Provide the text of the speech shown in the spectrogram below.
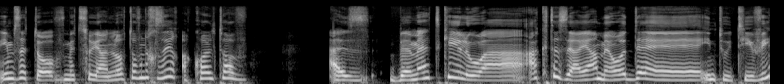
אם זה טוב, מצוין, לא טוב, נחזיר, הכל טוב. אז באמת כאילו האקט הזה היה מאוד אה, אינטואיטיבי.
